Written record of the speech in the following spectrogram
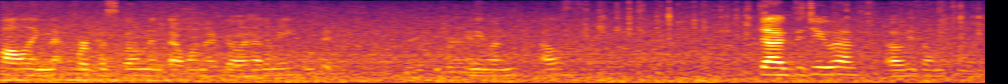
calling that for postponement that want to go ahead of me. Anyone else? Doug, did you have? Oh, he's on the phone.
